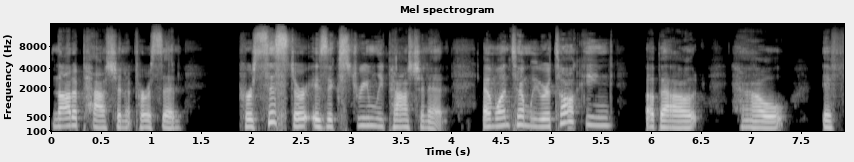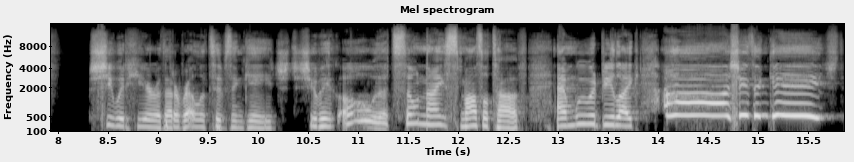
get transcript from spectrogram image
not a passionate person. Her sister is extremely passionate. And one time we were talking about how if she would hear that a relative's engaged, she would be like, Oh, that's so nice, Mazel Tov. And we would be like, Ah, she's engaged.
